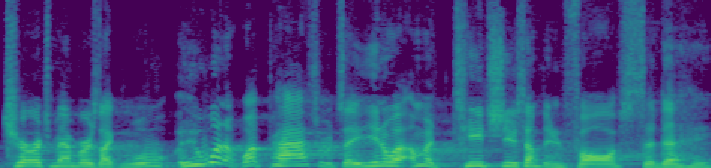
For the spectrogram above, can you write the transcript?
church members, like who would, what pastor would say, you know what, I'm going to teach you something false today?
